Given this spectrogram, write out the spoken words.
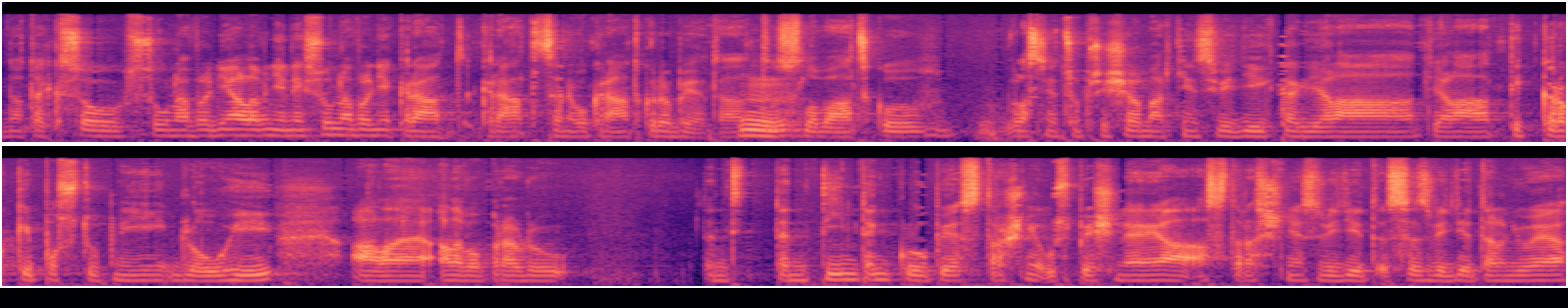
No tak jsou, jsou na vlně, ale nejsou na vlně krát, krátce nebo krátkodobě. Ta, hmm. To Slovácko, vlastně co přišel Martin Svědík, tak dělá, dělá ty kroky postupný, dlouhý, ale, ale opravdu ten, ten tým, ten klub je strašně úspěšný a, a strašně zvidit, se zviditelňuje.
